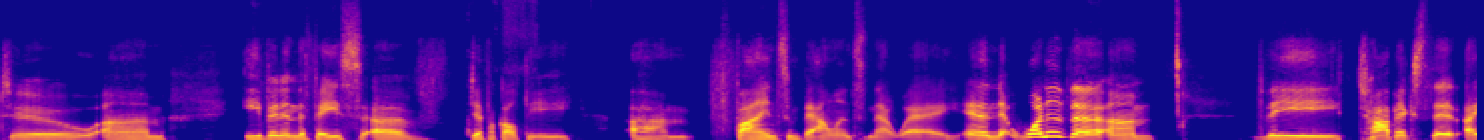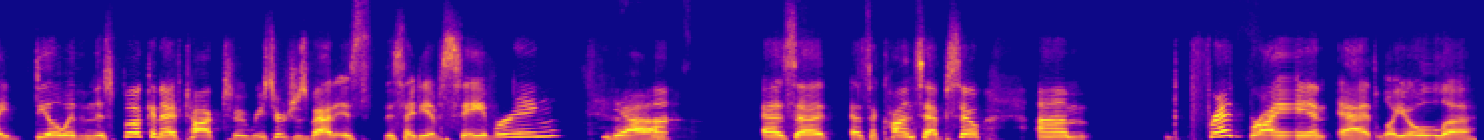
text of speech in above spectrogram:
to um, even in the face of difficulty um, find some balance in that way. And one of the um, the topics that i deal with in this book and i've talked to researchers about is this idea of savoring yeah. uh, as a as a concept. So um, Fred Bryant at Loyola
